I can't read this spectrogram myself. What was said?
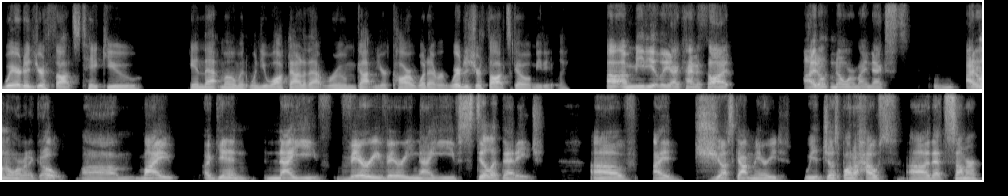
Where did your thoughts take you in that moment when you walked out of that room, got in your car, whatever? Where did your thoughts go immediately? Uh, immediately, I kind of thought, I don't know where my next, I don't know where I'm going to go. Um, my, again, naive, very, very naive, still at that age of I had just got married. We had just bought a house uh, that summer.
